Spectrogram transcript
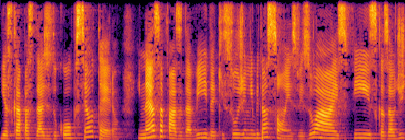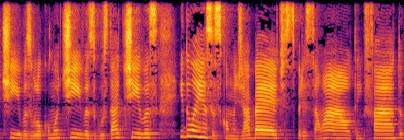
e as capacidades do corpo se alteram, e nessa fase da vida que surgem limitações visuais, físicas, auditivas, locomotivas, gustativas e doenças como diabetes, pressão alta, infarto,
